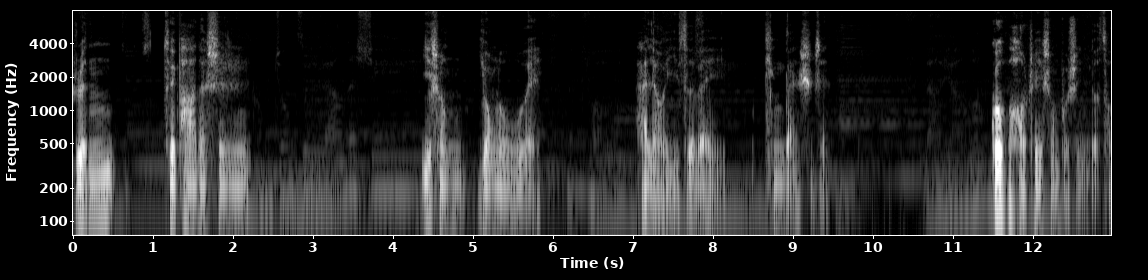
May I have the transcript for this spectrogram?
人最怕的是一生庸碌无为，还聊以自为平淡是真。过不好这一生不是你的错，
